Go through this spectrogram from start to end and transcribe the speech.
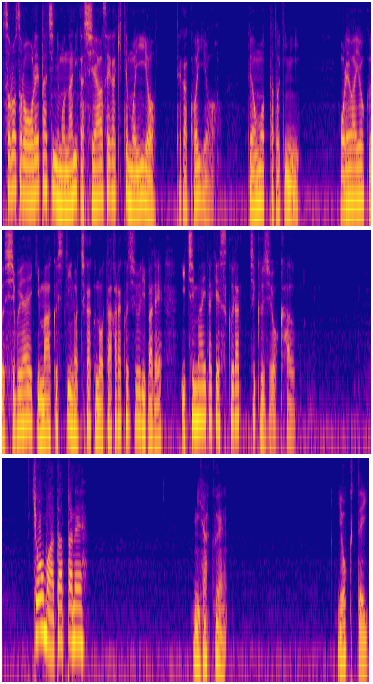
そろそろ俺たちにも何か幸せが来てもいいよ。てか来いよ。って思った時に、俺はよく渋谷駅マークシティの近くの宝くじ売り場で1枚だけスクラッチくじを買う。今日も当たったね。200円。よくてい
